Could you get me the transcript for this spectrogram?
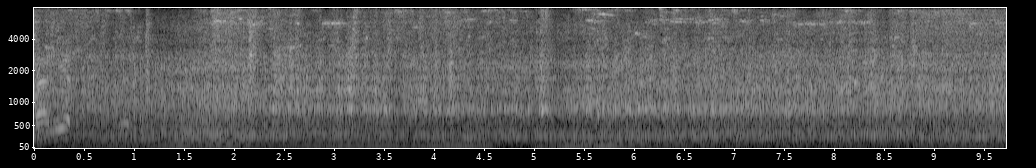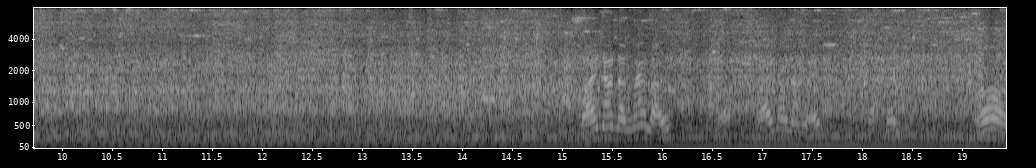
không ra niết phải nó nâng máy lại? Phải nó nâng lại đây ờ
